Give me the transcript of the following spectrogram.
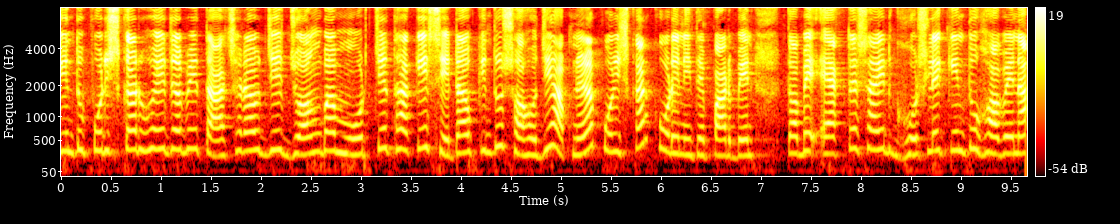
কিন্তু পরিষ্কার হয়ে যাবে। তাছাড়াও যে জং বা মরচে থাকে, সেটাও কিন্তু সহজে আপনারা পরিষ্কার করে নিতে পারবেন। তবে একটা সাইড ঘষলে কিন্তু হবে না,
